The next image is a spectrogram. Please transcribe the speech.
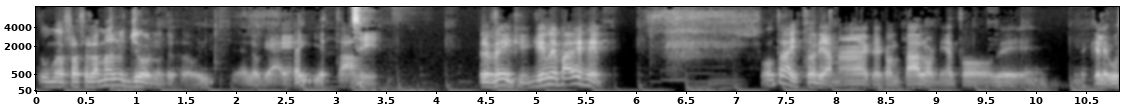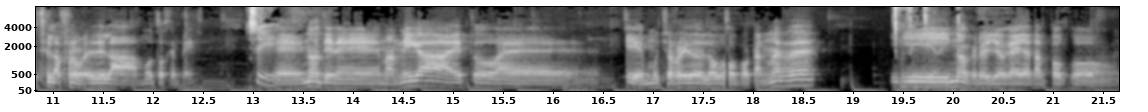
Tú me ofreces la mano, yo no te la doy. Es lo que hay, y ya está. Sí. Pero en fin, ¿qué, me parece? Otra historia más que contar a los nietos de, de que le guste la, pro- de la MotoGP. Sí. Eh, no tiene más miga, esto es, sí, mucho ruido y luego pocas nueces. Y no creo yo que haya tampoco.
